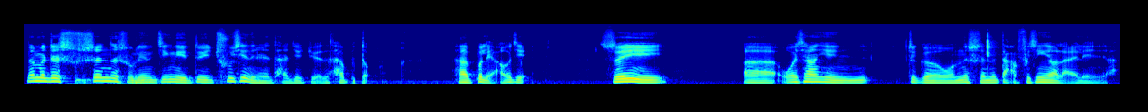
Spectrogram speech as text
那么这深的属灵的经历，对于出信的人，他就觉得他不懂，他不了解。所以，呃，我相信这个我们的神的大复兴要来临呀，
